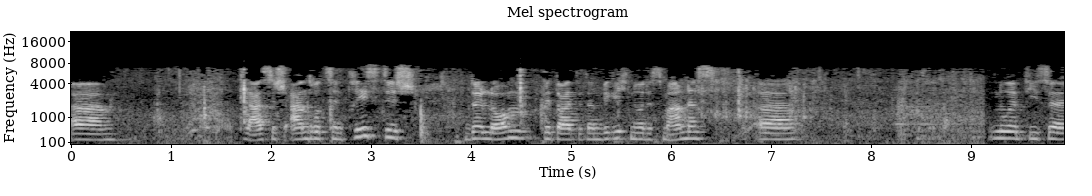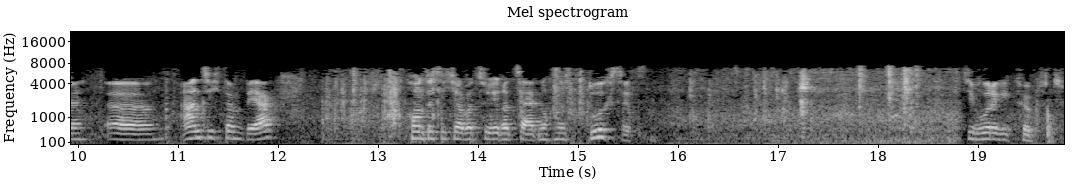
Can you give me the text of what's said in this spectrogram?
ähm, klassisch androzentristisch, de l'homme bedeutet dann wirklich nur des Mannes, äh, nur diese äh, Ansicht am Werk konnte sich aber zu ihrer Zeit noch nicht durchsetzen. Sie wurde geköpft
